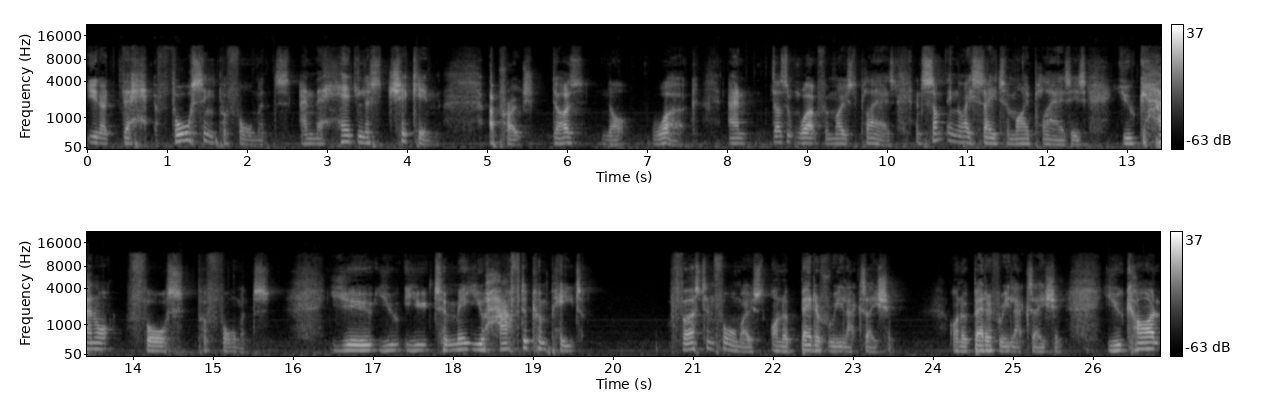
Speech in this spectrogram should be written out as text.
you know, the forcing performance and the headless chicken approach does not work, and doesn't work for most players. And something I say to my players is, you cannot force performance you you you to me you have to compete first and foremost on a bed of relaxation on a bed of relaxation. You can't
